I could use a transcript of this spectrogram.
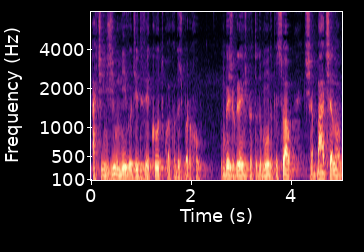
atingir o nível de Dvekut com a Kadosh Baruch Hu. Um beijo grande para todo mundo, pessoal. Shabbat Shalom.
